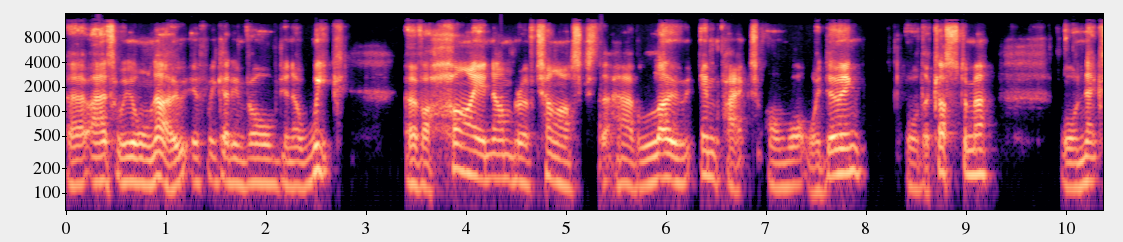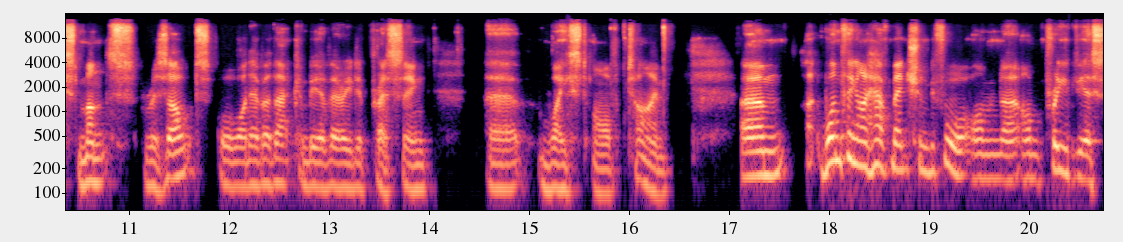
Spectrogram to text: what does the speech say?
Uh, as we all know, if we get involved in a week of a high number of tasks that have low impact on what we're doing or the customer or next month's results or whatever, that can be a very depressing uh, waste of time. Um, one thing I have mentioned before on uh, on previous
